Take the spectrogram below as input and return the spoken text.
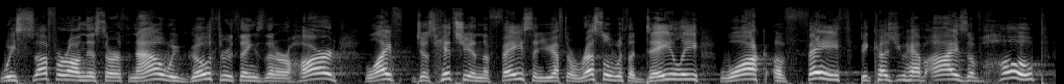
We suffer on this earth now. We go through things that are hard. Life just hits you in the face, and you have to wrestle with a daily walk of faith because you have eyes of hope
